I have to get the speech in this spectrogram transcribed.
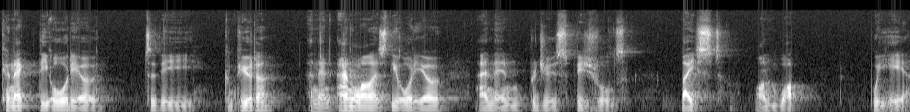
connect the audio to the computer and then analyze the audio and then produce visuals based on what we hear.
